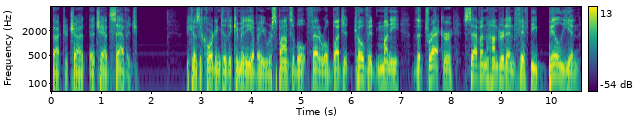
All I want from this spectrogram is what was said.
Dr. Chad, uh, Chad Savage, because according to the Committee of a Responsible Federal Budget, COVID money, the tracker, 750 billion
